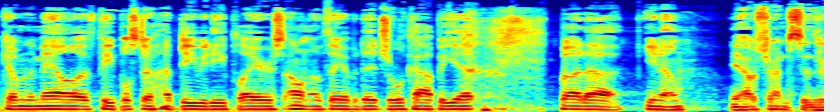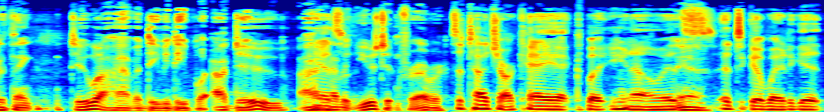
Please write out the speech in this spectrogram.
come in the mail. If people still have DVD players, I don't know if they have a digital copy yet, but uh, you know, Yeah, I was trying to sit there and think, do I have a DVD player? I do. I it's haven't used it in forever. it's a touch archaic, but you know, it's it's a good way to get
